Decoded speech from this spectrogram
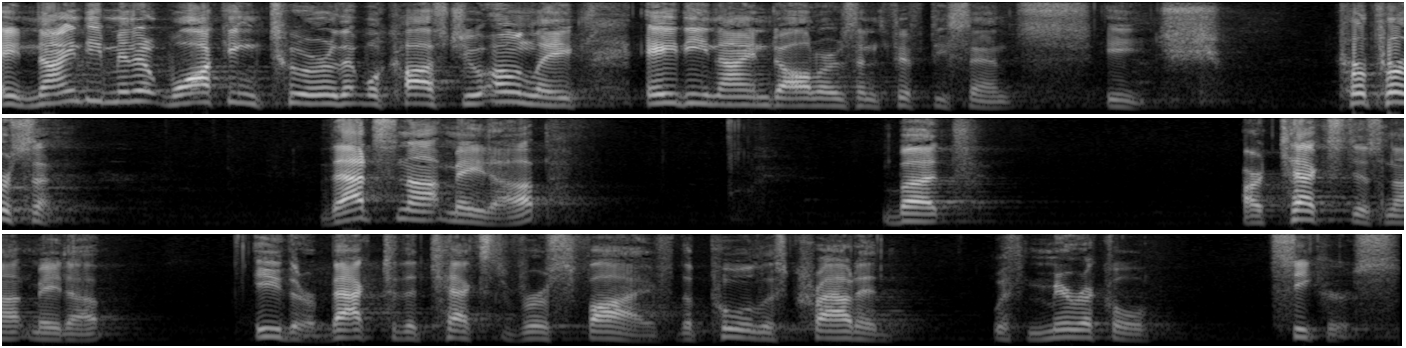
a 90 minute walking tour that will cost you only $89.50 each per person. That's not made up, but our text is not made up either. Back to the text, verse 5. The pool is crowded with miracle seekers.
